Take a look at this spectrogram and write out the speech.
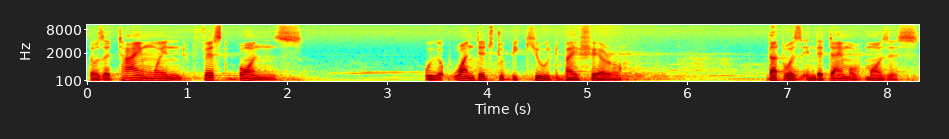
There was a time when firstborns were wanted to be killed by Pharaoh. That was in the time of Moses.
